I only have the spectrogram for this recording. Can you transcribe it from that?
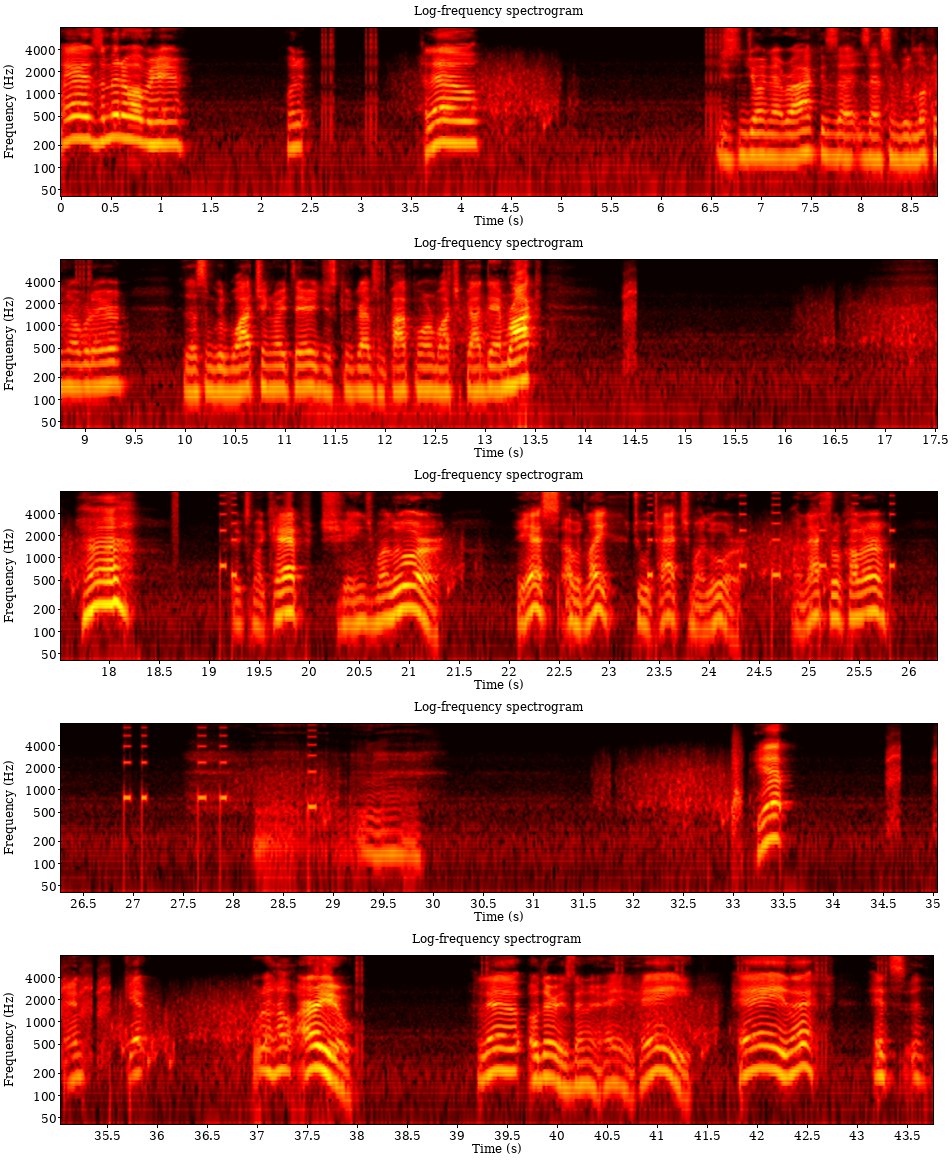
Hey, there's a minnow over here. What? Hello? Just enjoying that rock? Is that is that some good looking over there? Is that some good watching right there? You just can grab some popcorn, watch a goddamn rock. Huh? Fix my cap, change my lure. Yes, I would like to attach my lure. A natural color. Yep. And get. Where the hell are you? Hello? Oh, there he is. Hey, hey, hey! Look, it's. Uh,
